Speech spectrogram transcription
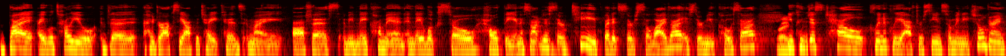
But I will tell you, the hydroxyapatite kids in my office, I mean, they come in and they look so healthy. And it's not just their mm-hmm. teeth, but it's their saliva, it's their mucosa. Right. You can just tell clinically after seeing so many children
